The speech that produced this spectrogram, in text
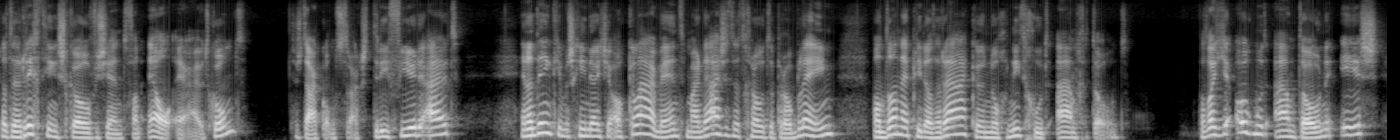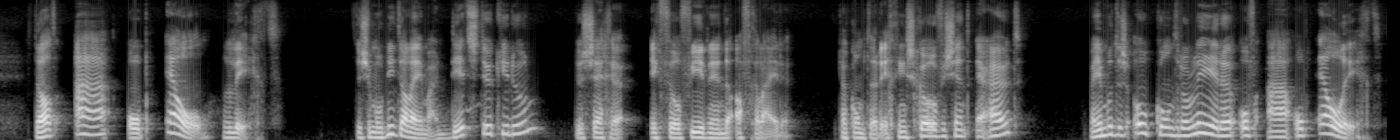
dat de richtingscoëfficiënt van L eruit komt. Dus daar komt straks 3 vierde uit. En dan denk je misschien dat je al klaar bent, maar daar zit het grote probleem, want dan heb je dat raken nog niet goed aangetoond. Want wat je ook moet aantonen is dat A op L ligt. Dus je moet niet alleen maar dit stukje doen, dus zeggen ik vul 4 in de afgeleide. Dan komt de richtingscoëfficiënt eruit. Maar je moet dus ook controleren of A op L ligt.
